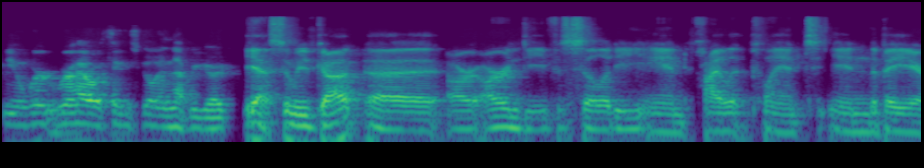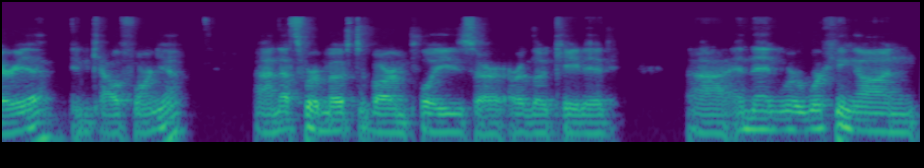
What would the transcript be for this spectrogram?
You know, where, where how are things going in that regard? Yeah, so we've got uh, our R and D facility and pilot plant in the Bay Area in California, and that's where most of our employees are, are located. Uh, and then we're working on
